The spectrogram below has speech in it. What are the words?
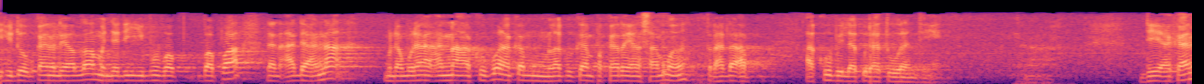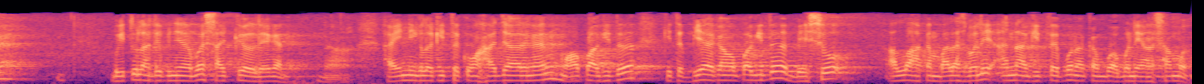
dihidupkan oleh Allah menjadi ibu bapa dan ada anak mudah-mudahan anak aku pun akan melakukan perkara yang sama terhadap aku bila aku dah tua nanti ha. dia akan begitulah dia punya apa cycle dia kan nah, hari ni kalau kita kurang hajar dengan mak bapak kita kita biarkan mak bapak kita besok Allah akan balas balik anak kita pun akan buat benda yang sama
